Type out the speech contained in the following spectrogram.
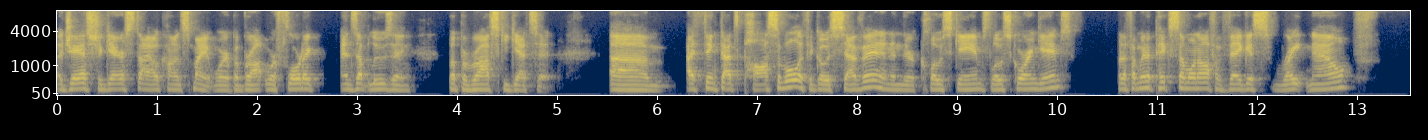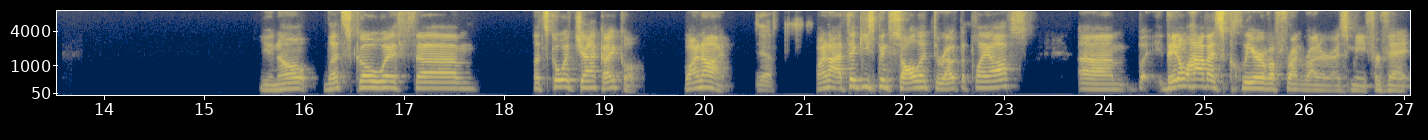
a JS Giguere style Conn Smythe where Bobro- where Florida ends up losing, but Bobrovsky gets it. Um, I think that's possible if it goes seven and then they're close games, low scoring games. But if I'm going to pick someone off of Vegas right now, you know, let's go with um, let's go with Jack Eichel. Why not? Yeah. Why not? I think he's been solid throughout the playoffs. Um, but they don't have as clear of a front runner as me for Ve-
